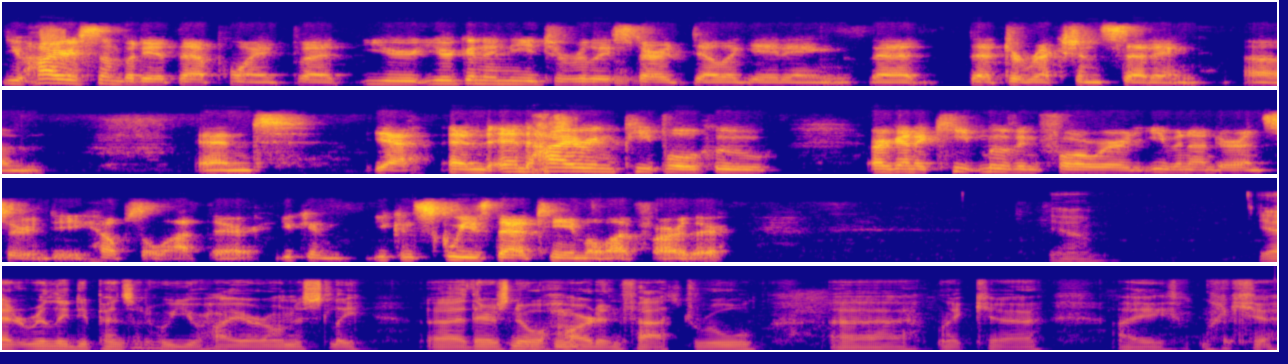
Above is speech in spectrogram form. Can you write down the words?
you hire somebody at that point, but you're you're going to need to really start delegating that that direction setting, um, and yeah, and and hiring people who are going to keep moving forward even under uncertainty helps a lot there. You can you can squeeze that team a lot farther. Yeah. Yeah, it really depends on who you hire, honestly. Uh, there's no Mhm. hard and fast rule. Uh, like uh, I like uh,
